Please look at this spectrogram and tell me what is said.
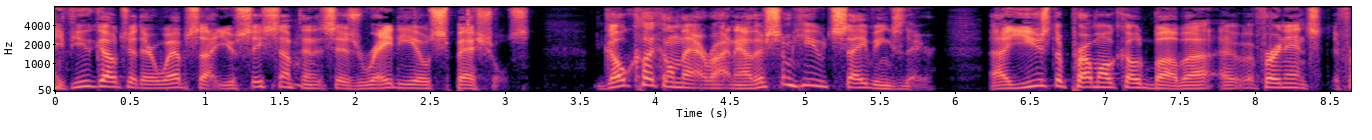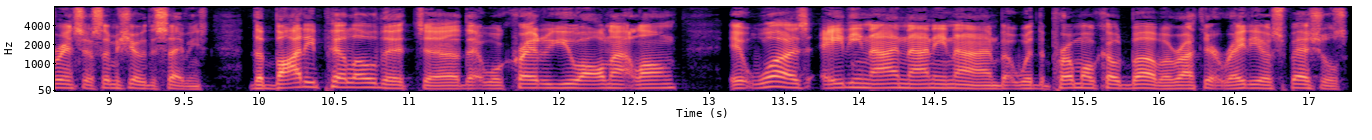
if you go to their website, you'll see something that says Radio Specials. Go click on that right now. There's some huge savings there. Uh, use the promo code Bubba uh, for an inst- for instance. Let me show you the savings. The body pillow that uh, that will cradle you all night long. It was eighty nine ninety nine, but with the promo code Bubba right there at Radio Specials,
